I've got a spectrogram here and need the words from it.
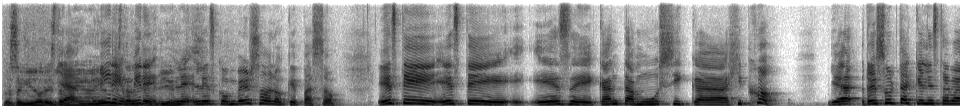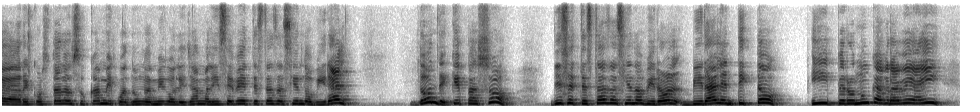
los seguidores también... Miren, miren, les converso lo que pasó. Este, este es, eh, canta música hip hop. Ya, resulta que él estaba recostado en su cama y cuando un amigo le llama, le dice, ve, te estás haciendo viral. ¿Dónde? ¿Qué pasó? Dice, te estás haciendo viral, viral en TikTok. Y, pero nunca grabé ahí.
